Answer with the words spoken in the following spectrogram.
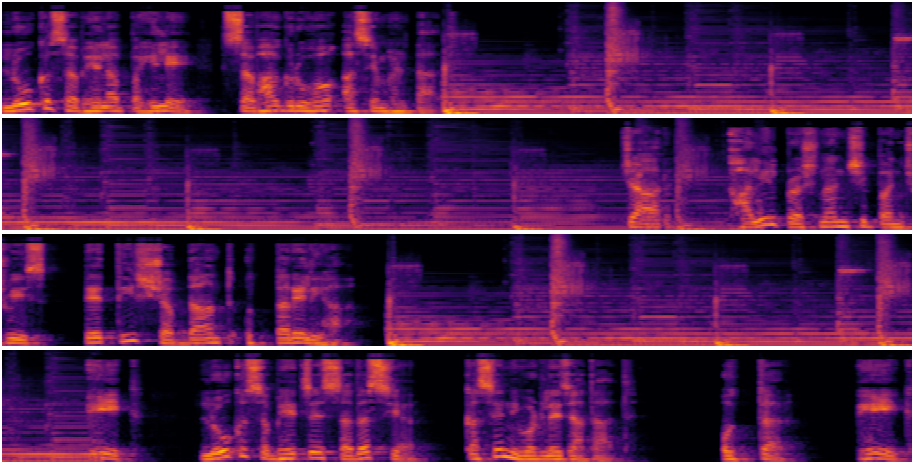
लोकसभेला पहिले सभागृह असे म्हणतात. चार खालील प्रश्नांची पंचवीस ते तीस शब्दांत उत्तरे लिहा. एक लोकसभेचे सदस्य कसे निवडले जातात? उत्तर एक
